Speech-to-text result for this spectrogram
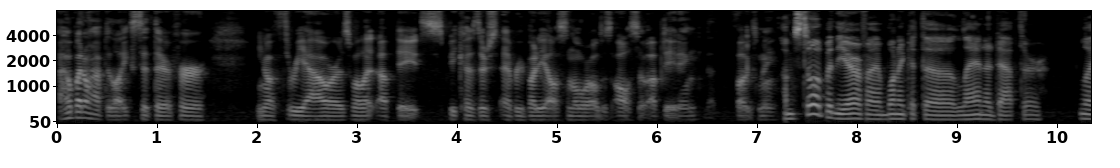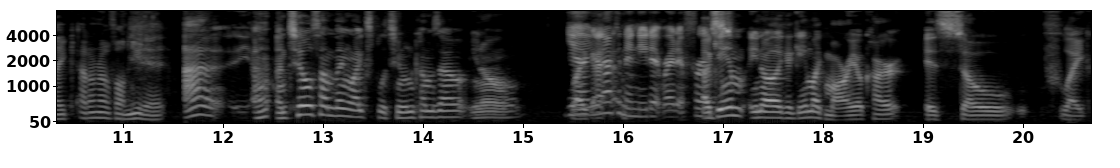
I hope I don't have to like sit there for, you know, three hours while it updates because there's everybody else in the world is also updating. That bugs me. I'm still up in the air if I want to get the LAN adapter. Like, I don't know if I'll need it. Uh, until something like Splatoon comes out, you know, Yeah, Like, you're not going to need it right at first. a game, you know, like a game like Mario Kart is so like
